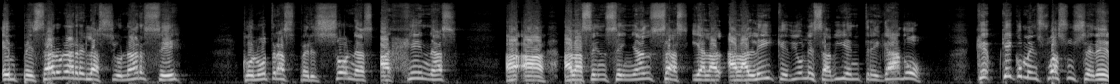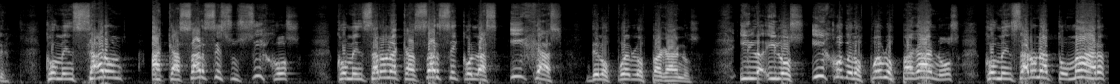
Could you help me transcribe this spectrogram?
empezaron a relacionarse con otras personas ajenas a, las enseñanzas y a la, ley que Dios les había entregado. ¿Qué, ¿Qué comenzó a suceder? Comenzaron a casarse sus hijos, comenzaron a casarse con las hijas de los pueblos paganos. Y, los hijos de los pueblos paganos comenzaron a tomar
